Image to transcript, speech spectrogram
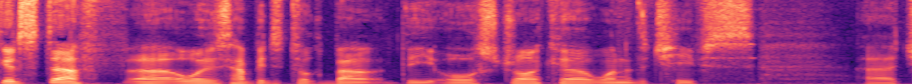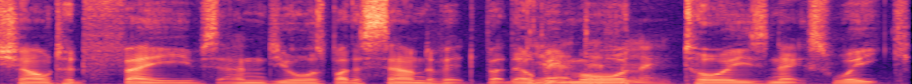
good stuff. Uh, always happy to talk about the AWE Striker, one of the Chiefs' uh, childhood faves, and yours by the sound of it. But there'll Yeah, be more definitely. toys next week.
